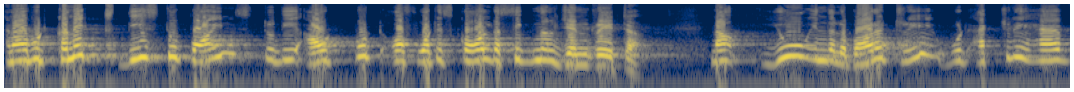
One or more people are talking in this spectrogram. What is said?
and I would connect these two points to the output of what is called a signal generator. Now, you in the laboratory would actually have,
